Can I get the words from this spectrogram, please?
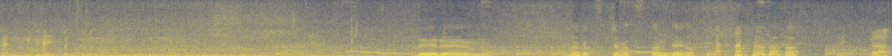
でかいこっちもででれんなんかつっちゃんが釣ったみたいになってでっか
